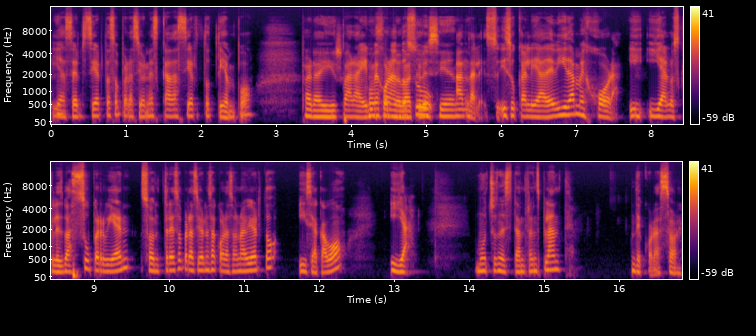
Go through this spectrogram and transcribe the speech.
y hacer ciertas operaciones cada cierto tiempo para ir para ir mejorando su creciendo. ándale y su calidad de vida mejora. Y, y a los que les va súper bien son tres operaciones a corazón abierto y se acabó y ya. Muchos necesitan trasplante de corazón.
